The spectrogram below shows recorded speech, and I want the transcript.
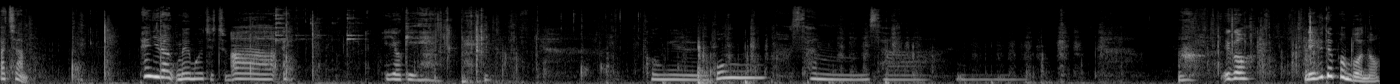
아 참, 펜이랑 메모지 좀. 아 여기. 010 34 이거 내 휴대폰 번호.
